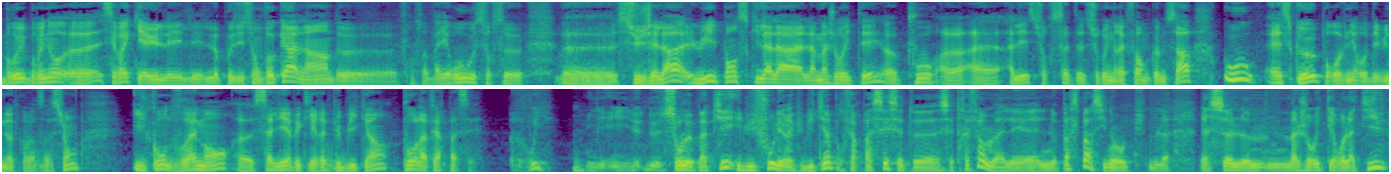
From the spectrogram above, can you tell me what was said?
Bruno, euh, c'est vrai qu'il y a eu l'opposition vocale hein, de François Bayrou sur ce euh, sujet-là. Lui, il pense qu'il a la, majorité euh, pour aller sur, cette, sur une réforme comme ça. Ou est-ce que, pour revenir au début de notre conversation, il compte vraiment s'allier avec les républicains pour la faire passer? Oui, sur le papier, il lui faut les républicains pour faire passer cette, euh, cette réforme. Elle, ne passe pas. Sinon, la, seule majorité relative,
